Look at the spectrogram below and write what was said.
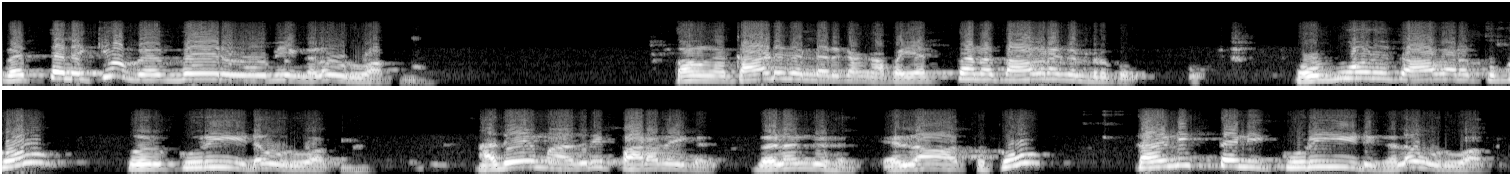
வெத்தலைக்கும் வெவ்வேறு ஓவியங்களை உருவாக்கணும் அவங்க காடுகள்ல இருக்காங்க. அப்ப எத்தனை தாவரங்கள் இருக்கும்? ஒவ்வொரு தாவரத்துக்கும் ஒரு குறியீடை உருவாக்கணும் அதே மாதிரி பறவைகள் விலங்குகள் எல்லாத்துக்கும் தனித்தனி குறியீடுகளை உருவாக்கணும்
